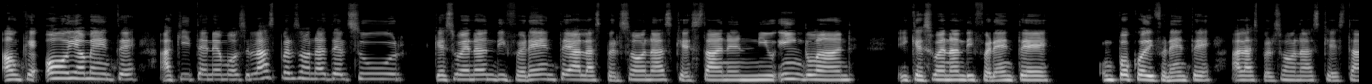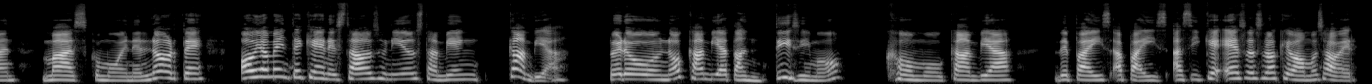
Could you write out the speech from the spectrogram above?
aunque obviamente aquí tenemos las personas del sur que suenan diferente a las personas que están en New England y que suenan diferente, un poco diferente a las personas que están más como en el norte. Obviamente que en Estados Unidos también cambia, pero no cambia tantísimo como cambia de país a país. Así que eso es lo que vamos a ver.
